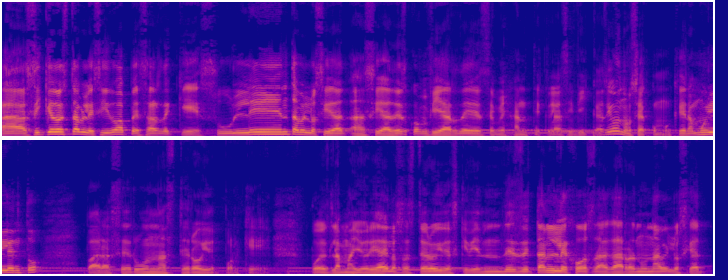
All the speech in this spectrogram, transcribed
Así quedó establecido a pesar de que su lenta velocidad hacía desconfiar de semejante clasificación, o sea, como que era muy lento para ser un asteroide, porque pues la mayoría de los asteroides que vienen desde tan lejos agarran una velocidad,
